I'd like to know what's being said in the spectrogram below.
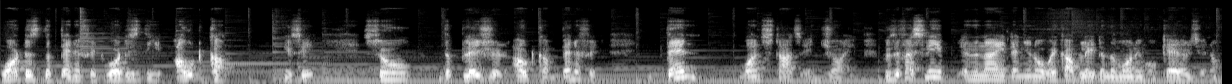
what is the benefit, what is the outcome, you see? So, the pleasure, outcome, benefit, then one starts enjoying. Because if i sleep in the night and you know wake up late in the morning who cares you know?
